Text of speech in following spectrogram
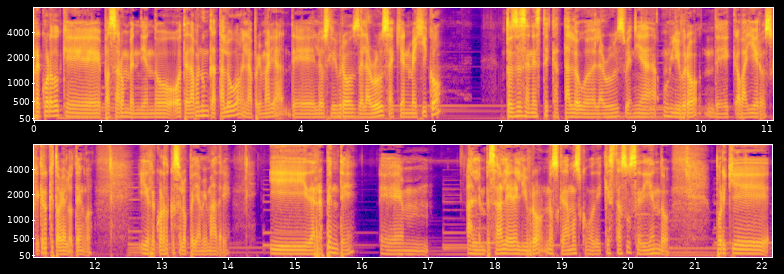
recuerdo que pasaron vendiendo o te daban un catálogo en la primaria de los libros de la Rus aquí en México. Entonces en este catálogo de la Rus venía un libro de caballeros, que creo que todavía lo tengo. Y recuerdo que se lo pedí a mi madre. Y de repente, em, al empezar a leer el libro, nos quedamos como de qué está sucediendo. Porque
